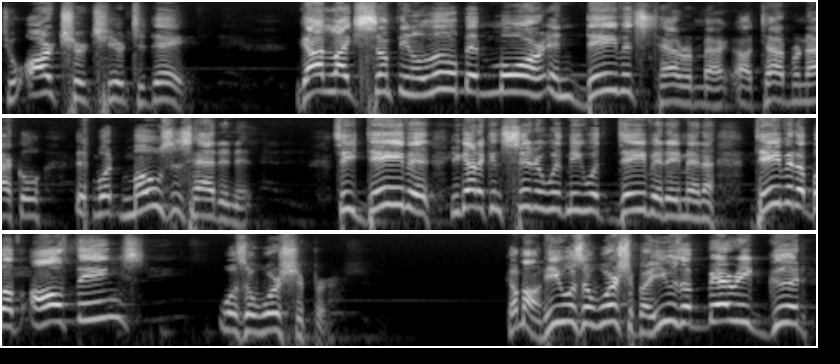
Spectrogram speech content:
to our church here today. God likes something a little bit more in David's uh, tabernacle than what Moses had in it. See, David, you got to consider with me with David, amen. David, above all things, was a worshiper. Come on, he was a worshiper. He was a very good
